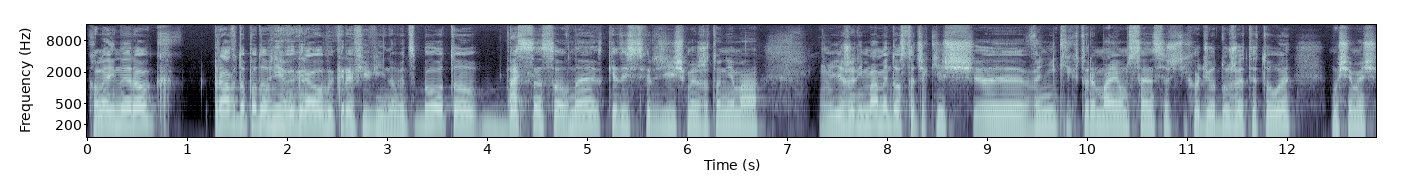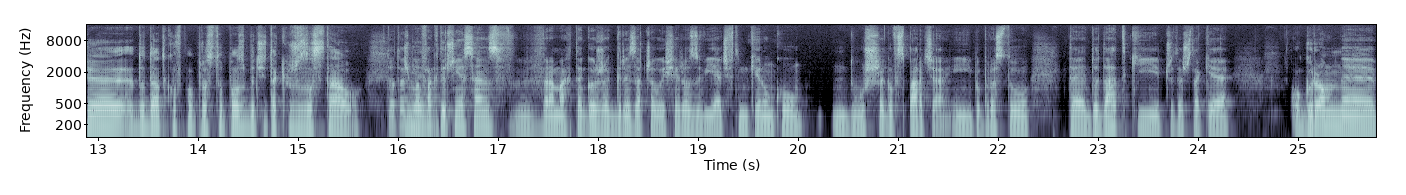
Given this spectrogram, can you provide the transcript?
Kolejny rok prawdopodobnie wygrałoby Krew i Wino, więc było to bezsensowne. Kiedyś stwierdziliśmy, że to nie ma... Jeżeli mamy dostać jakieś e, wyniki, które mają sens, jeśli chodzi o duże tytuły, musimy się dodatków po prostu pozbyć i tak już zostało. To też ma Nie. faktycznie sens w, w ramach tego, że gry zaczęły się rozwijać w tym kierunku dłuższego wsparcia i po prostu te dodatki, czy też takie ogromne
